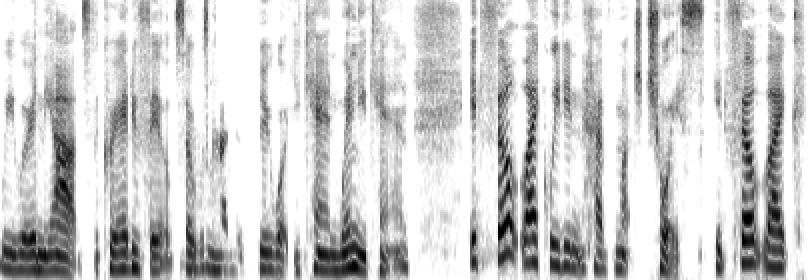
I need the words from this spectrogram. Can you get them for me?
We were in the arts, the creative field, so mm-hmm. it was mm-hmm. kind of do what you can when you can. It felt like we didn't have much choice. It felt like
